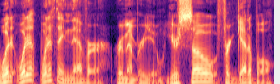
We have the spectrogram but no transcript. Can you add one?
What what if what if they never remember you? You're so forgettable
